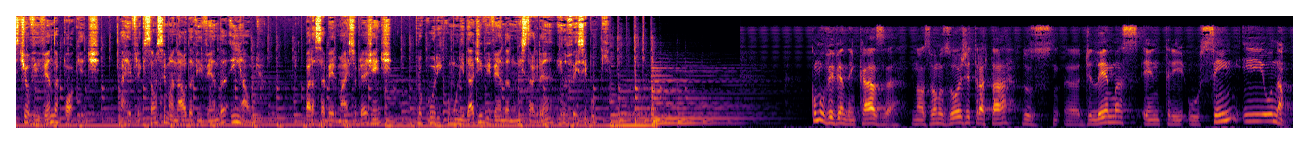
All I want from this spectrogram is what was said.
Este é o Vivenda Pocket, a reflexão semanal da vivenda em áudio. Para saber mais sobre a gente, procure Comunidade Vivenda no Instagram e no Facebook. Como Vivenda em Casa, nós vamos hoje tratar dos uh, dilemas entre o sim e o não.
